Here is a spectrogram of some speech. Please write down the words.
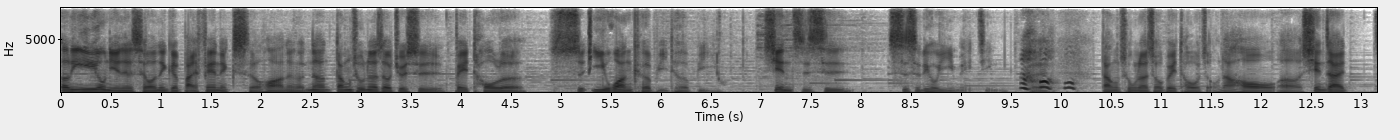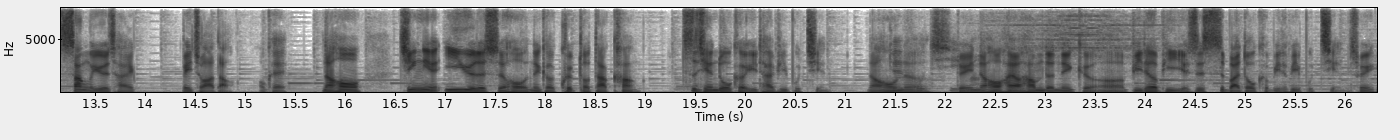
二零一六年的时候，那个 By Phoenix 的话，那个那当初那时候就是被偷了十一万颗比特币，现值是四十六亿美金。对，当初那时候被偷走，然后呃，现在上个月才被抓到。OK，然后。今年一月的时候，那个 Crypto.com 四千多颗以太币不见，然后呢，对，然后还有他们的那个呃比特币也是四百多颗比特币不见，所以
